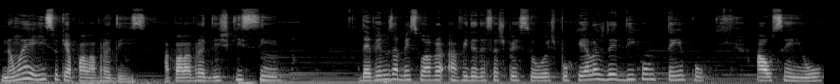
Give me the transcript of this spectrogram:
Não é isso que a palavra diz. A palavra diz que sim, devemos abençoar a vida dessas pessoas porque elas dedicam tempo ao Senhor.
